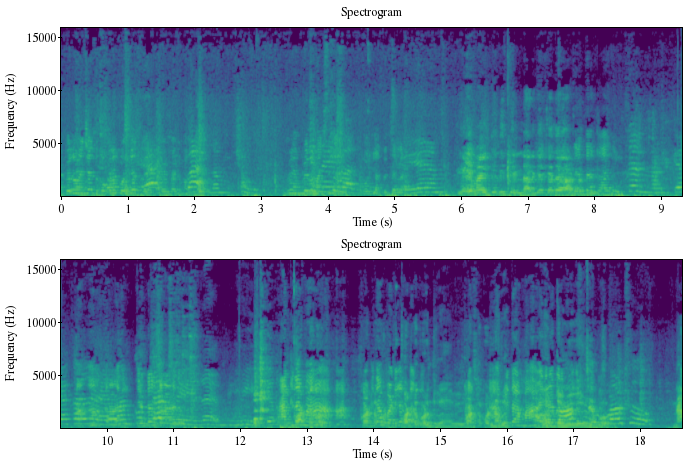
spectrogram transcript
పిల్ల మంచి అంత కుక్కన పిల్ల మంచిది కదా పిల్ల ఏమైతుంది? తినడానికే కదా తింటాం కాదు. చెప్పు. నా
